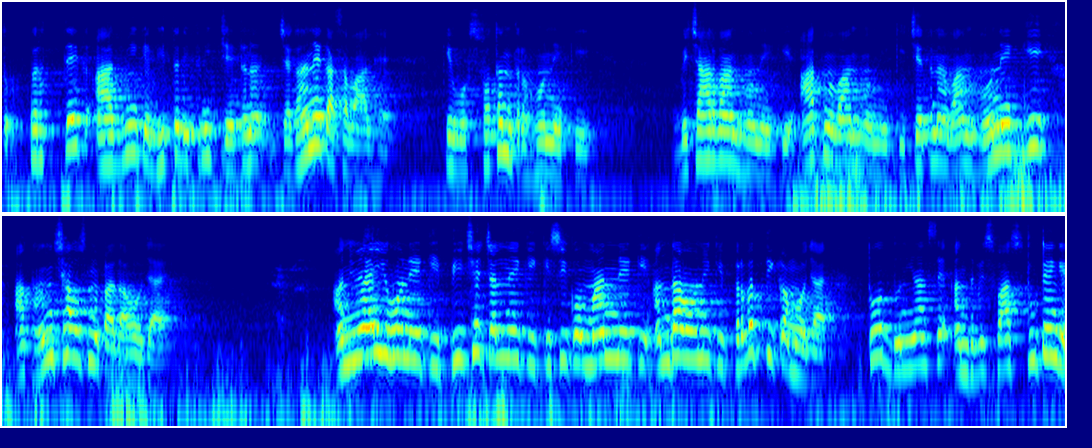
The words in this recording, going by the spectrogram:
तो प्रत्येक आदमी के भीतर इतनी चेतना जगाने का सवाल है कि वो स्वतंत्र होने की, विचारवान होने की, आत्मवान होने की, चेतनावान होने की आकांक्षा उसमें पैदा हो जाए। अनुयायी होने की, पीछे चलने की, किसी को मानने की, अंधा होने की प्रवृत्ति कम हो जाए। तो दुनिया से अंधविश्वास टूटेंगे।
